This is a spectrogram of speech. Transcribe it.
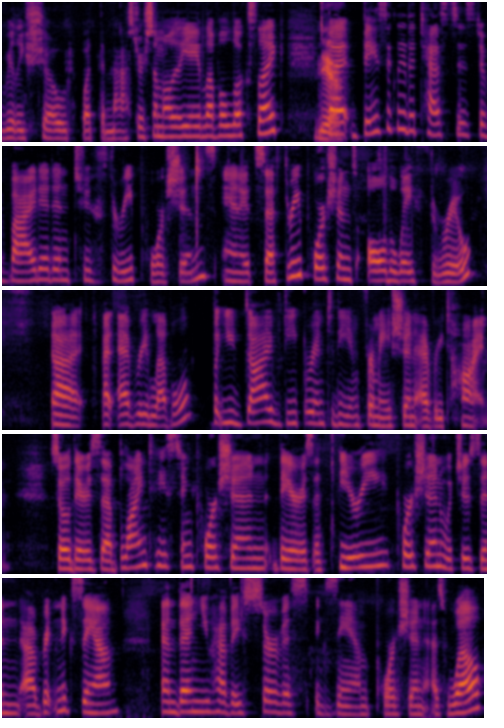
really showed what the master sommelier level looks like. Yeah. But basically, the test is divided into three portions, and it's uh, three portions all the way through uh, at every level. But you dive deeper into the information every time. So there's a blind tasting portion, there's a theory portion, which is a uh, written exam, and then you have a service exam portion as well,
